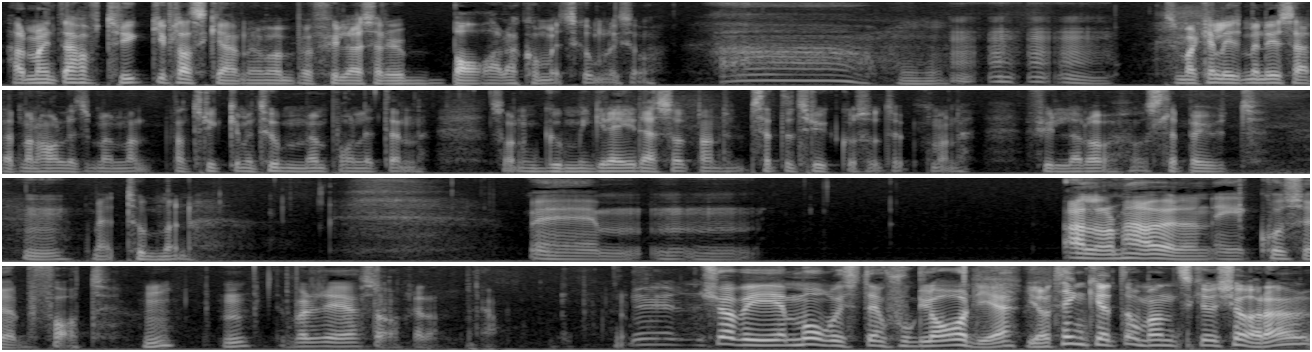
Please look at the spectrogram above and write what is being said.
Hade man inte haft tryck i flaskan när man börjar fylla så hade det bara kommit skum liksom. Ah. Mm, mm, mm, mm. Så man kan lite, men det är så här att man har lite, man, man trycker med tummen på en liten sån gummigrej där så att man sätter tryck och så typ man fyller då och släpper ut Mm. med tummen. Ehm, mm. Alla de här ölen är kolsyra på fat. Mm. Det var det jag sa redan. Ja. Nu kör vi Morris den chokladie. Jag tänker att om man ska köra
